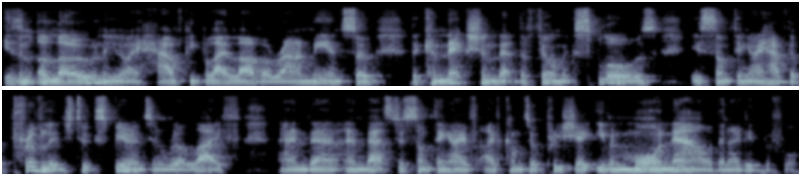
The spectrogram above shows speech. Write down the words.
isn't alone. You know, I have people I love around me. And so the connection that the film explores is something I have the privilege to experience in real life. And, uh, and that's just something I've, I've come to appreciate even more now than I did before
